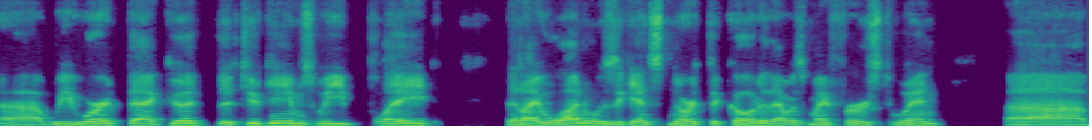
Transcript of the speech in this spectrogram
Uh, we weren't that good. The two games we played that I won was against North Dakota. That was my first win. Uh,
